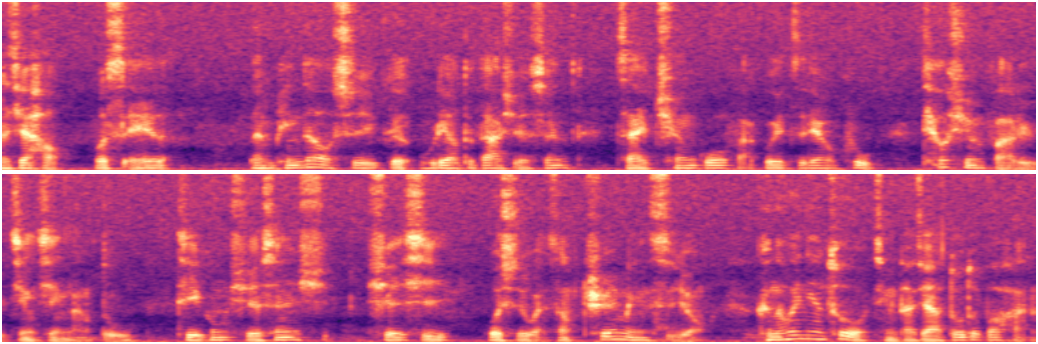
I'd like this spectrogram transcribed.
大家好，我是 Alan。本频道是一个无聊的大学生，在全国法规资料库挑选法律进行朗读，提供学生学学习或是晚上催眠使用。可能会念错，请大家多多包涵。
